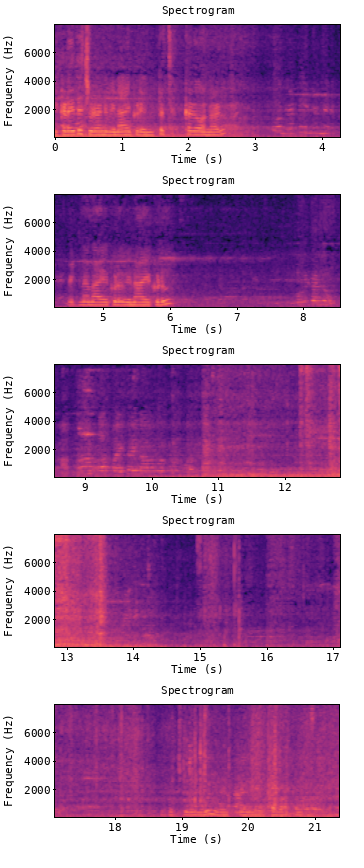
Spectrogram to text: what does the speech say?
ఇక్కడైతే చూడండి వినాయకుడు ఎంత చక్కగా ఉన్నాడు. విఘ్న నాయకుడు వినాయకుడు. ఇక్కడ చూడండి ఇదైతే ఎంత బాగా కనిపిస్తుంది.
